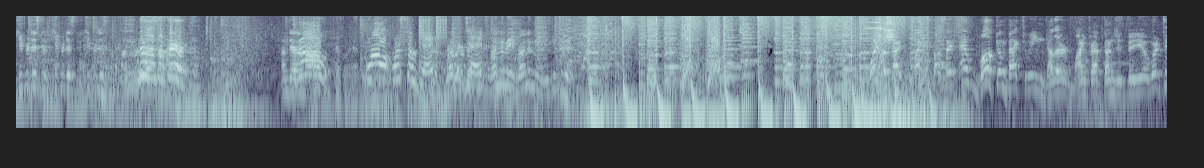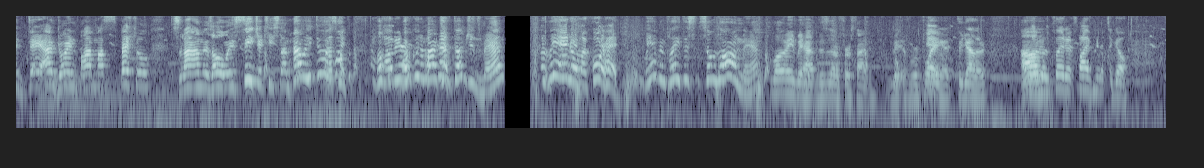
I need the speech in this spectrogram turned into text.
Keep your distance. Keep your distance. Keep your distance. No, that's not fair. I'm down. No! Whoa, we're so dead. Run we're dead. me. Run to me. Run to me. You can do it. What's up guys, my name is FrostTitan, and welcome back to another Minecraft Dungeons video where today I'm joined by my special slime as always, CJT Slime. How are you doing? Welcome, welcome, welcome to Minecraft Dungeons, man. We hand on my forehead. We haven't played this in so long, man. Well, I mean, we have. This is our first time. We, we're playing Yeah. it together. I literally Um, played it five minutes ago.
